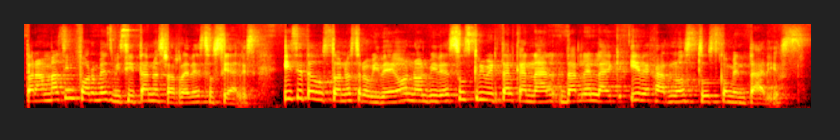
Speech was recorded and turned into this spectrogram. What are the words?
Para más informes visita nuestras redes sociales. Y si te gustó nuestro video no olvides suscribirte al canal, darle like y dejarnos tus comentarios.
